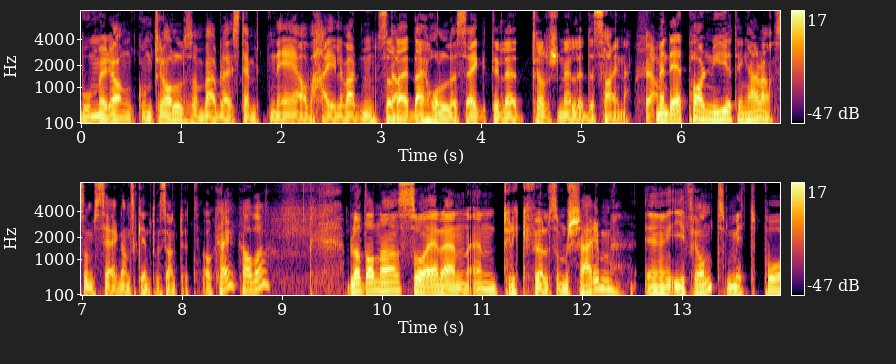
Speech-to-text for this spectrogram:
bumerangkontroll som bare ble stemt ned av hele verden. Så de, de holder seg til det tradisjonelle designet. Ja. Men det er et par nye ting her da, som ser ganske interessant ut. Ok, hva da? Blant annet så er det en, en trykkfølsom skjerm eh, i front, midt på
